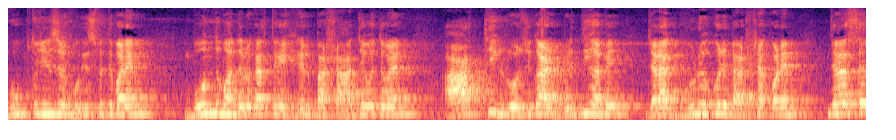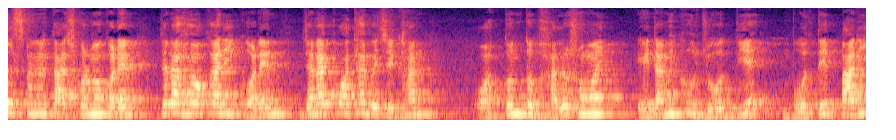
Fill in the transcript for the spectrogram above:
গুপ্ত জিনিসের হদিস পেতে পারেন বন্ধু বান্ধবের কাছ থেকে হেল্প বা সাহায্য পেতে পারেন, আর্থিক রোজগার বৃদ্ধি হবে যারা ঘুরে ঘুরে ব্যবসা করেন, যারা সেলসম্যানের কাজকর্ম করেন, যারা হকারি করেন, যারা কথা বেচে খান, অত্যন্ত ভালো সময়। এটা আমি খুব জোর দিয়ে বলতে পারি।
